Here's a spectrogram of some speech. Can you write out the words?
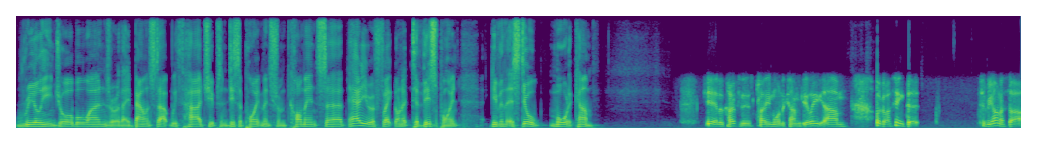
really enjoyable ones, or are they balanced up with hardships and disappointments from comments? Uh, how do you reflect on it to this point, given that there's still more to come? Yeah, look, hopefully there's plenty more to come, Gilly. Um, look, I think that, to be honest, I,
